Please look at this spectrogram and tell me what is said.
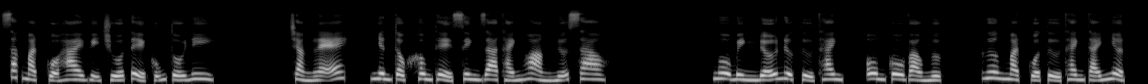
sắc mặt của hai vị chúa tể cũng tối đi. Chẳng lẽ, nhân tộc không thể sinh ra thánh hoàng nữa sao? Ngô Bình đỡ được tử thanh, ôm cô vào ngực, gương mặt của tử thanh tái nhợt,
